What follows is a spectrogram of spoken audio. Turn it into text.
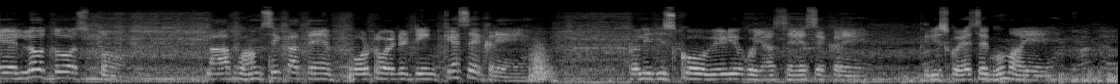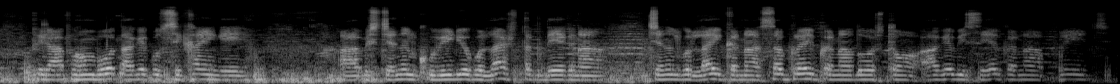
Hello दोस्तों आपको हम सिखाते हैं फ़ोटो एडिटिंग कैसे करें? कल इसको वीडियो को यहाँ से ऐसे करें, फिर इसको ऐसे घुमाए, फिर आप हम बहुत आगे कुछ सिखाएँगे। आप इस चैनल को वीडियो को लास्ट तक देखना चैनल को लाइक करना सब्सक्राइब करना दोस्तों, आगे भी शेयर करना प्लीज़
